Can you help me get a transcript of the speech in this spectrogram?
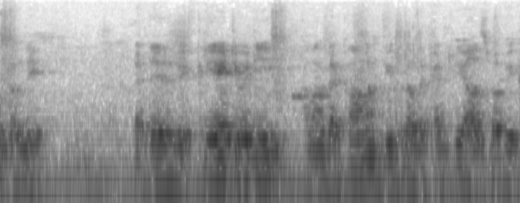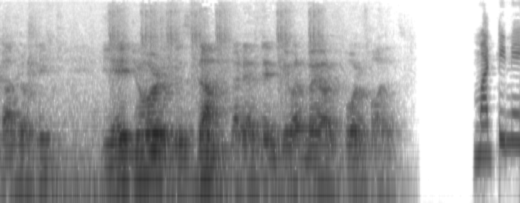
ఉంటుంది. That there is a creativity among the common people of the country also because of the age-old wisdom that has been given by our forefathers. మట్టినే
